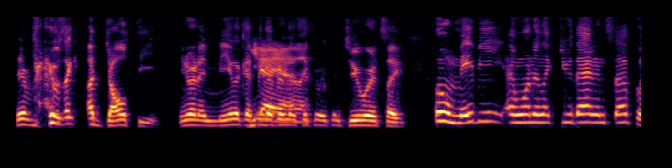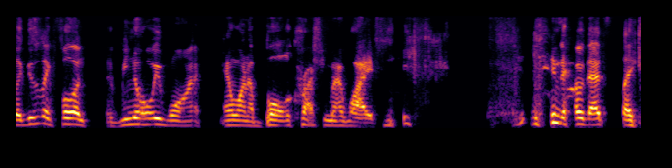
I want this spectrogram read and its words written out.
they're it was like adulty. You know what I mean? Like I think Yeah, I've been in that like- situation too, where it's like, oh, maybe I want to like do that and stuff. Like this is like full on. Like, we know what we want. I want a bull crushing my wife. you know, that's like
